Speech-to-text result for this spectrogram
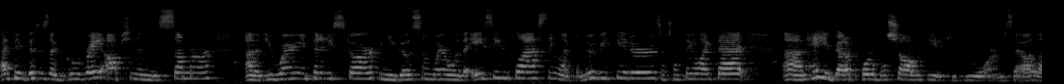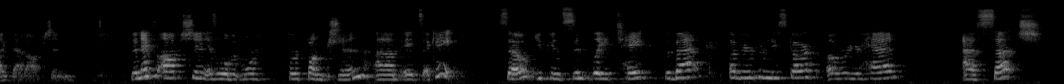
I think this is a great option in the summer. Um, if you're wearing an infinity scarf and you go somewhere where the AC is blasting, like the movie theaters or something like that, um, hey, you've got a portable shawl with you to keep you warm, so I like that option. The next option is a little bit more for function. Um, it's a cape. So you can simply take the back of your infinity scarf over your head as such.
